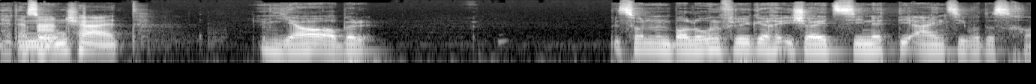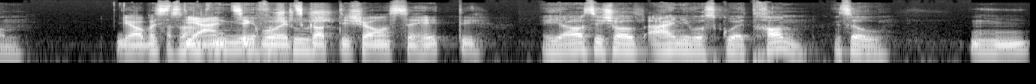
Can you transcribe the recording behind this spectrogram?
Ja, der Also- Menschheit. Ja, aber so ein Ballonflüger ist ja jetzt sie nicht die Einzige, die das kann. Ja, aber es ist Also die Einzige, die jetzt gerade die Chance hätte. Ja, es ist halt eine, die es gut kann. So. Mhm.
